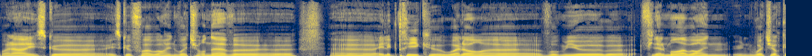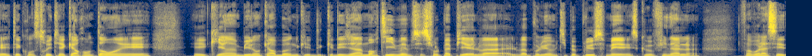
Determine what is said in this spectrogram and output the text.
voilà, est-ce que est-ce que faut avoir une voiture neuve euh, euh, électrique ou alors vaut mieux finalement avoir une, une voiture qui a été construite il y a 40 ans et et qui a un bilan carbone qui est, qui est, déjà amorti, même si sur le papier elle va, elle va polluer un petit peu plus, mais est-ce qu'au final, enfin voilà, c'est.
